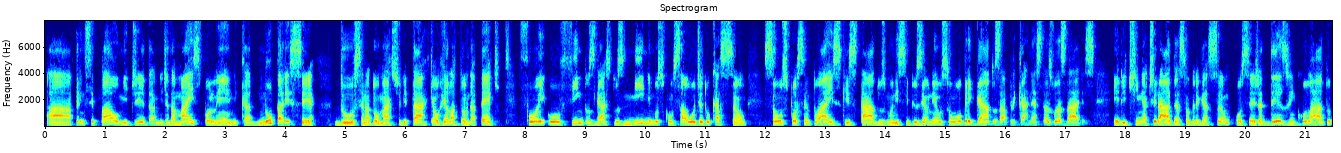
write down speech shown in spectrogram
A principal medida, a medida mais polêmica no parecer do senador Márcio Bittar, que é o relator da PEC, foi o fim dos gastos mínimos com saúde e educação. São os percentuais que estados, municípios e a União são obrigados a aplicar nestas duas áreas. Ele tinha tirado essa obrigação, ou seja, desvinculado,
